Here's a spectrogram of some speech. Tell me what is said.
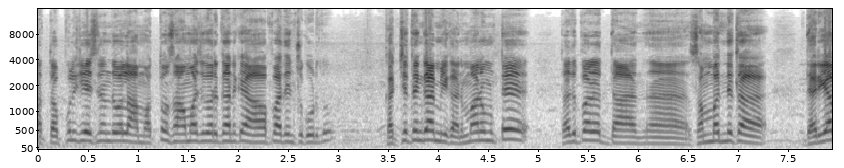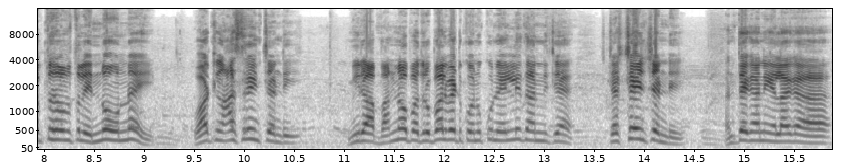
తప్పులు చేసినందువల్ల ఆ మొత్తం సామాజిక వర్గానికి ఆపాదించకూడదు. ఖచ్చితంగా మీకు అనుమానం ఉంటే తదుపరి దా- సంబంధిత దర్యాప్తు సంస్థలు ఎన్నో ఉన్నాయి. వాటిని ఆశ్రయించండి. మీరు ఆ బన్నో పది రూపాయలు పెట్టి కొనుక్కుని వెళ్ళి దాన్ని చే- టెస్ట్ చేయించండి. అంతేగాని ఇలాగా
